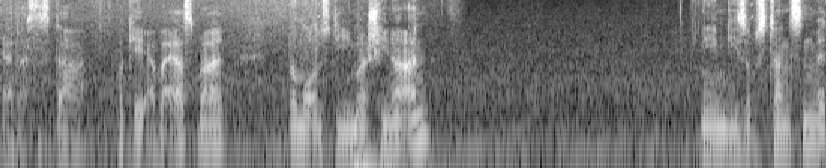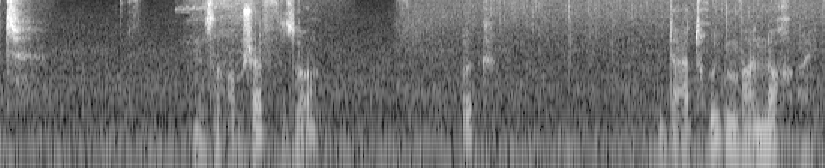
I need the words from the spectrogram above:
Ja, das ist da. Okay, aber erstmal schauen wir uns die Maschine an. Nehmen die Substanzen mit. In unser Raumschiff. So. Rück. Und da drüben war noch ein.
